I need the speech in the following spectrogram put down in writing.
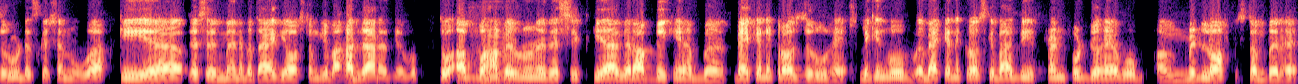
ज़रूर डिस्कशन हुआ कि जैसे मैंने बताया कि ऑस्टम के बाहर जा रहे थे वो। तो अब वहाँ हम्म। पर उन्होंने रेस्ट्रिक्ट किया। अगर आप देखें अब बैक एंड क्रॉस ज़रूर है। लेकिन वो बैक एंड क्रॉस के बाद भी फ्रंट फुट जो है वो मिडल ऑफ़ स्टम्पर है।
